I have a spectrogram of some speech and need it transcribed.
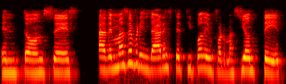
Entonces, además de brindar este tipo de información TED,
